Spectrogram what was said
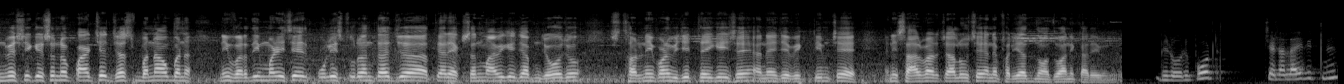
ઇન્વેસ્ટિગેશનનો પાર્ટ છે જસ્ટ બનાવ બનની વર્દી મળી છે. પોલીસ તુરંત જ અત્યારે એક્શનમાં આવી ગઈ છે. આપ જોવો છો સ્થળની પણ વિઝિટ થઈ ગઈ છે અને જે વિક્ટીમ છે એની સારવાર ચાલુ છે અને ફરિયાદ નોંધવાની કાર્યવાહી. Bureau report, channel I witness.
